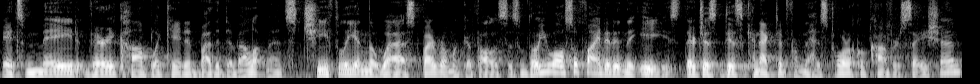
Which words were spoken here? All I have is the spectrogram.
It's made very complicated by the developments, chiefly in the West, by Roman Catholicism, though you also find it in the East. They're just disconnected from the historical conversation.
